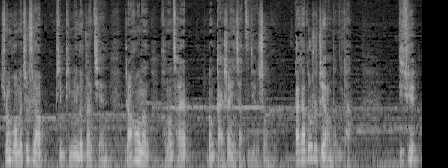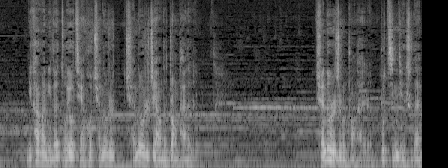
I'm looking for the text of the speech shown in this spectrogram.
生活嘛就是要拼拼命的赚钱，然后呢可能才能改善一下自己的生活。大家都是这样的，你看，的确，你看看你的左右前后全都是全都是这样的状态的人，全都是这种状态的人，不仅仅是在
